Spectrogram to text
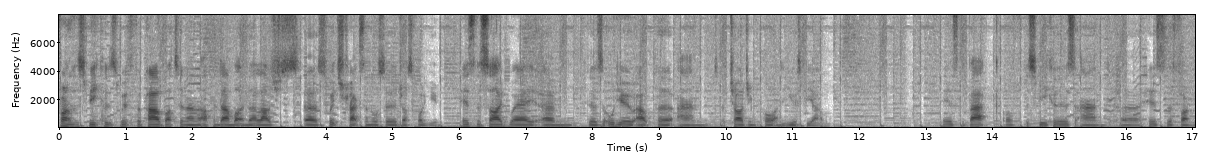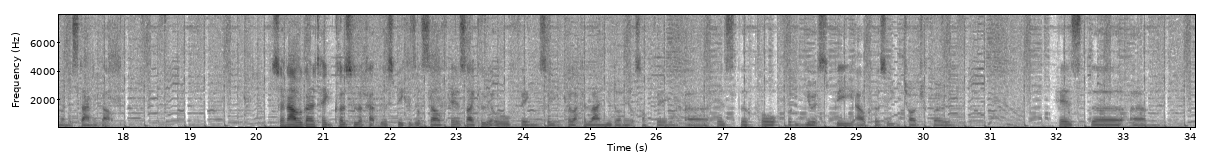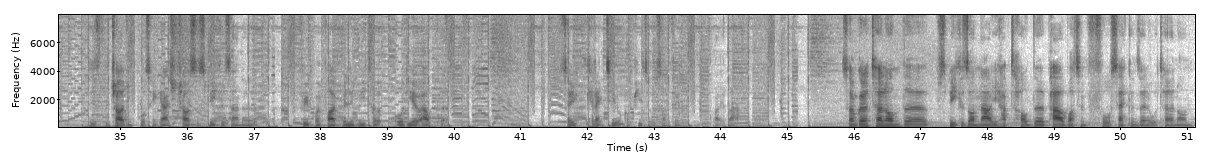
Front of the speakers with the power button and an up and down button that allows you to uh, switch tracks and also adjust volume. Here's the side where um, there's audio output and a charging port and a USB out. Here's the back of the speakers and uh, here's the front when it's standing up. So now we're going to take a closer look at the speakers itself. Here's like a little thing so you can put like a lanyard on it or something. Uh, here's the port for the USB output so you can charge your phone. Here's the um, here's the charging port so you can actually charge the speakers and a 3.5mm audio output. So you can connect to your computer or something like that. So I'm going to turn on the speakers on now. You have to hold the power button for 4 seconds and it will turn on.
